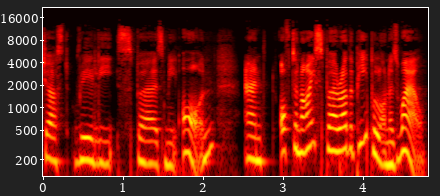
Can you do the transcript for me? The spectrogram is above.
just really spurs me on. And often I spur other people on as well.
